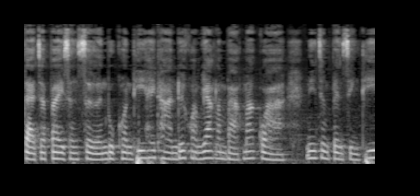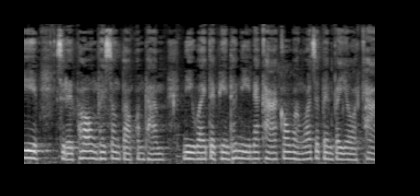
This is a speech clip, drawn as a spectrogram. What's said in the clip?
แต่จะไปสรรเสริญบุคคลที่ให้ทานด้วยความยากลำบากมากกว่า นี่จึงเป็นสิ่งที่เสด็จพ่อองค์เพชรทรงตอบคำถามนี้ไว้แต่เพียงเท่านี้นะคะ ก็หวังว่าจะเป็นประโยชน์ค่ะ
